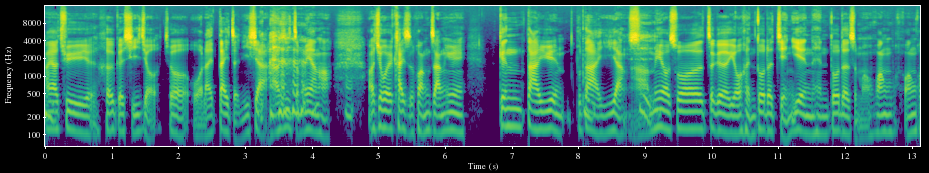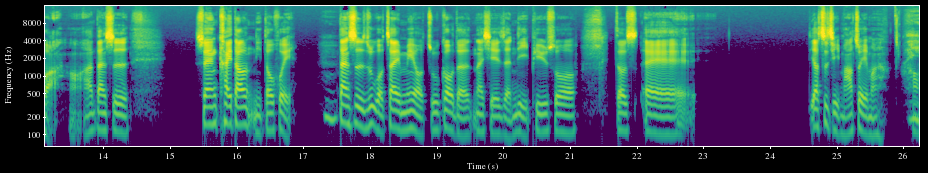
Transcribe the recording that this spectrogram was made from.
还要去喝个喜酒，就我来代诊一下，还是怎么样哈？啊，就会开始慌张，因为跟大医院不大一样啊，没有说这个有很多的检验，很多的什么方方法啊啊，但是虽然开刀你都会。嗯但是如果在没有足够的那些人力，譬如说，都是呃，要自己麻醉吗？好，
